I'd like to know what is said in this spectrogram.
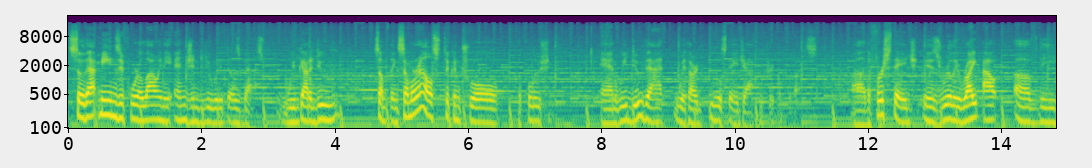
So that means if we're allowing the engine to do what it does best, we've got to do something somewhere else to control the pollution. And we do that with our dual stage aftertreatment device. Uh, the first stage is really right out of the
